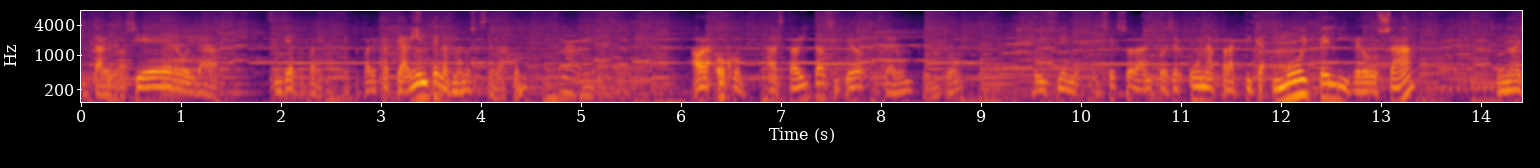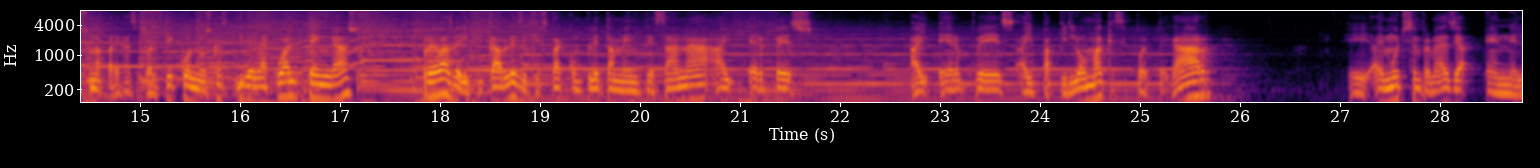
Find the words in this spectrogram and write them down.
quitar el brasier o ir a sentir a tu pareja. Que tu pareja te aviente las manos hacia abajo. Ahora, ojo, hasta ahorita sí quiero traer un punto de higiene. El sexo oral puede ser una práctica muy peligrosa si no es una pareja sexual que conozcas y de la cual tengas pruebas verificables de que está completamente sana. Hay herpes, hay herpes, hay papiloma que se puede pegar. Eh, hay muchas enfermedades ya en el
